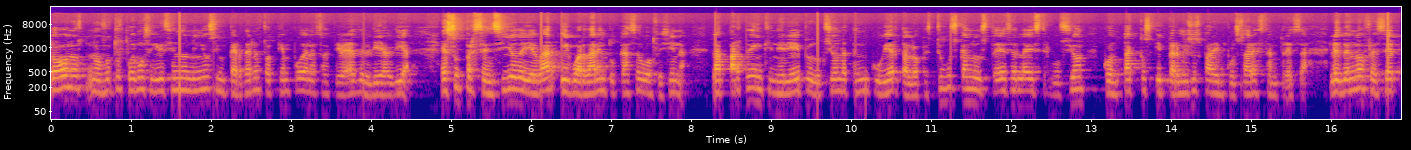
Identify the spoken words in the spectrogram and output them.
Todos nosotros podemos seguir siendo niños sin perder nuestro tiempo de nuestras actividades del día al día. Es súper sencillo de llevar y guardar en tu casa u oficina. La parte de ingeniería y producción la tengo cubierta. Lo que estoy buscando de ustedes es la distribución, contactos y permisos para impulsar esta empresa. Les vengo a ofrecer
